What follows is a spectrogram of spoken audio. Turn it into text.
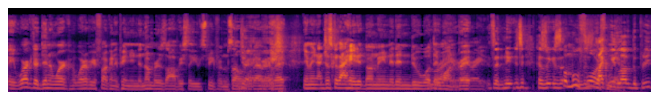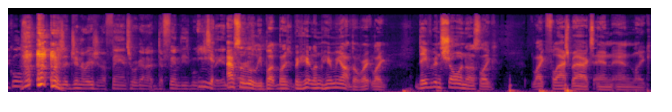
it worked or didn't work whatever your fucking opinion the numbers obviously speak for themselves Right, whatever right. right i mean just because i hate it don't mean they didn't do what they wanted right, It's a new because But move forward like we there. love the prequels. there's a generation of fans who are gonna defend these movies Yeah, to the end. of absolutely but but but here let me hear me out though right like they've been showing us like like flashbacks and and like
